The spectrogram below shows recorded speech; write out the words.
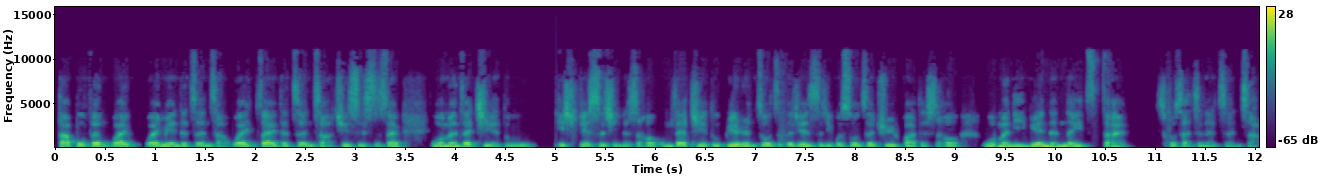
大部分外外面的争吵、外在的争吵，其实是在我们在解读一些事情的时候，我们在解读别人做这件事情或说这句话的时候，我们里面的内在所产生的挣扎。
